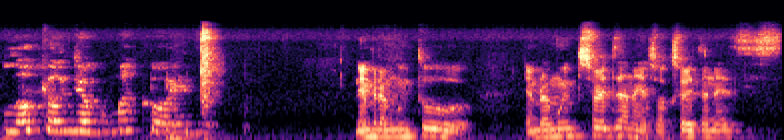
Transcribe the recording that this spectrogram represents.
Loucão de alguma coisa. Lembra muito. Lembra muito Senhor dos Anéis, só que Senhor dos Anéis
